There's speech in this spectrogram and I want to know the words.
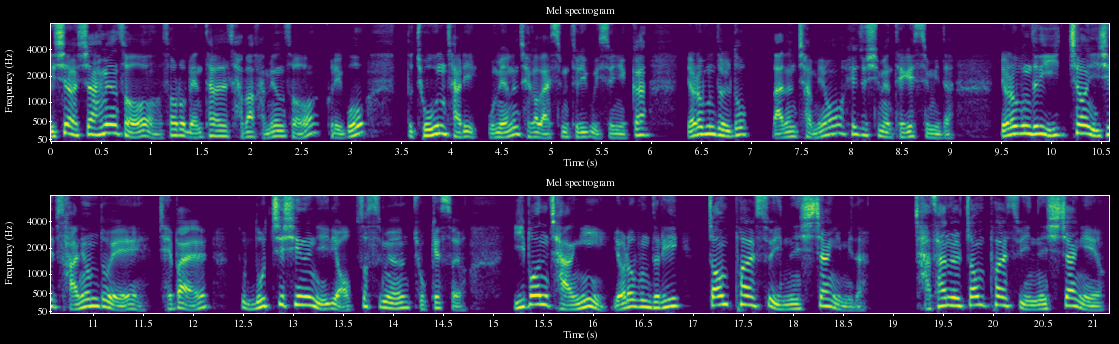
으쌰으쌰 하면서 서로 멘탈 잡아가면서 그리고 또 좋은 자리 오면은 제가 말씀드리고 있으니까 여러분들도 많은 참여해 주시면 되겠습니다. 여러분들이 2024년도에 제발 좀 놓치시는 일이 없었으면 좋겠어요. 이번 장이 여러분들이 점프할 수 있는 시장입니다. 자산을 점프할 수 있는 시장이에요.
